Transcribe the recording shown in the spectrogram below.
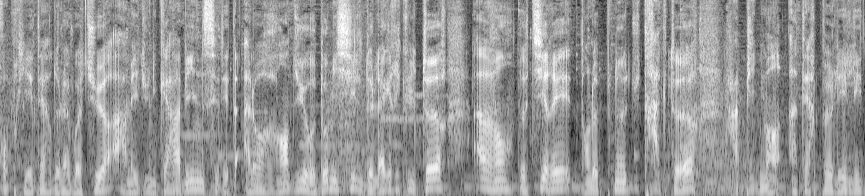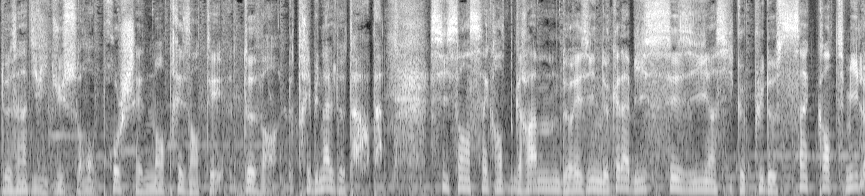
Propriétaire de la voiture, armé d'une carabine, s'était alors rendu au domicile de l'agriculteur avant de tirer dans le pneu du tracteur. Rapidement interpellés, les deux individus seront prochainement présentés devant le tribunal de Tarbes. 650 grammes de résine de cannabis saisie ainsi que plus de 50 000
